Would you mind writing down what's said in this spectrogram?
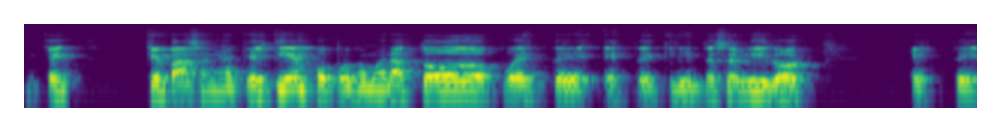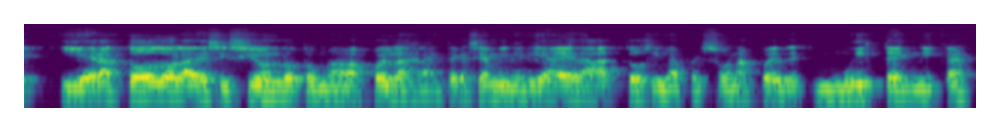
¿Ok? ¿Qué pasa? En aquel tiempo, pues como era todo, pues este, este cliente servidor, este, y era todo, la decisión lo tomaba pues la, la, gente que hacía minería de datos y las personas pues muy técnicas,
